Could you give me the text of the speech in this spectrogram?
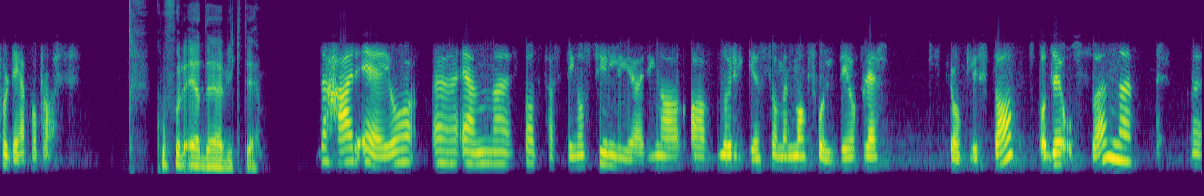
får det på plass. Hvorfor er det viktig? Det her er jo eh, en stadfesting og synliggjøring av, av Norge som en mangfoldig og flerspråklig stat. Og det er også en, eh,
